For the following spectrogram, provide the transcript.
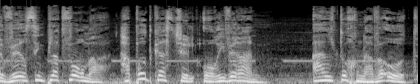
רוורסים פלטפורמה, הפודקאסט של אורי ורן, על תוכניו האות.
